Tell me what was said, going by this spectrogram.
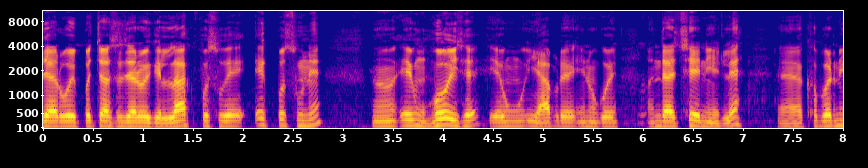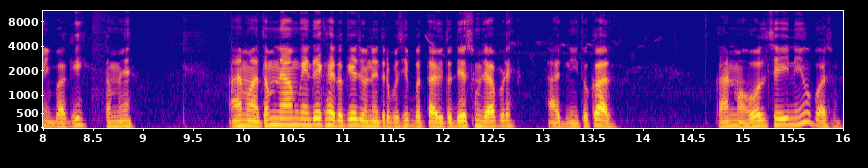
હજાર હોય, પચાસ હજાર હોય કે લાખ પશુ એ એક પશુને એવું હોય છે, એવું એ આપણે એનો કોઈ અંદાજ છે નહીં એટલે ખબર નહીં. બાકી તમે આમાં તમને આમ કંઈ દેખાય તો કહેજો, નહીંતર પછી બતાવી તો દેશું જ આપણે. આજ નહીં તો કાલ. કાનમાં હોલ છે એ નહીં હો પાછું.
